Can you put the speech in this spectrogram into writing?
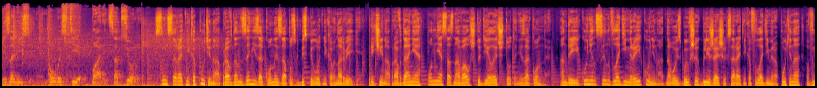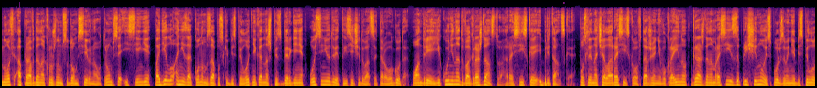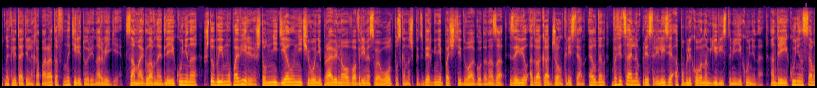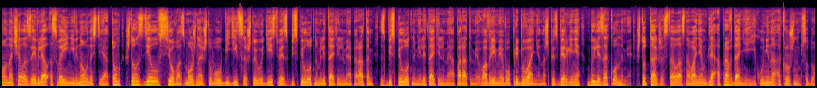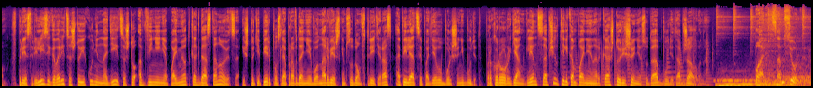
независим. Новости Баренц обзор. Сын соратника Путина оправдан за незаконный запуск беспилотника в Норвегии. Причина оправдания – он не осознавал, что делает что-то незаконное. Андрей Якунин, сын Владимира Якунина, одного из бывших ближайших соратников Владимира Путина, вновь оправдан окружным судом Северного Трумся и Сеньи по делу о незаконном запуске беспилотника на Шпицбергене осенью 2022 года. У Андрея Якунина два гражданства – российское и британское. После начала российского вторжения в Украину гражданам России России запрещено использование беспилотных летательных аппаратов на территории Норвегии. Самое главное для Якунина, чтобы ему поверили, что он не делал ничего неправильного во время своего отпуска на Шпицбергене почти два года назад, заявил адвокат Джон Кристиан Элден в официальном пресс-релизе, опубликованном юристами Якунина. Андрей Якунин с самого начала заявлял о своей невиновности и о том, что он сделал все возможное, чтобы убедиться, что его действия с беспилотными летательными аппаратами, с беспилотными летательными аппаратами во время его пребывания на Шпицбергене были законными, что также стало основанием для оправдания Якунина окружным судом. В пресс-релизе говорится, что Якунин надеется, что обвинение поймет, когда остановится, и что теперь после оправдания его норвежским судом в третий раз апелляции по делу больше не будет. Прокурор Ян Гленд сообщил телекомпании НРК, что решение суда будет обжаловано. Баренц обзервер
